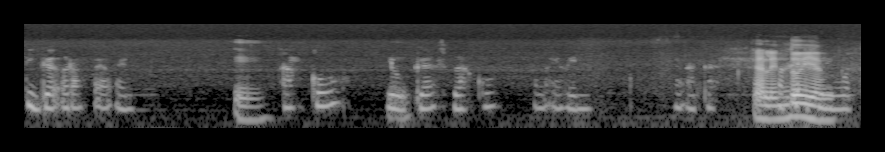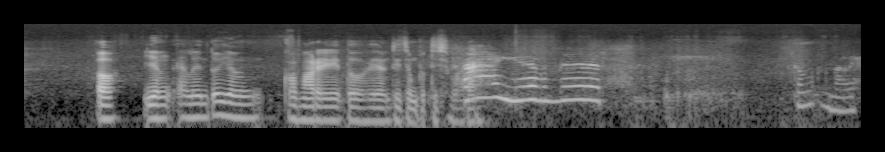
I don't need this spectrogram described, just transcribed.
tiga orang PLN hmm. aku yoga sebelahku sama Elin yang atas Pakai tuh yang selimut. oh yang Ellen tuh yang kemarin itu yang dijemput di Semarang ah iya bener kamu kenal ya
